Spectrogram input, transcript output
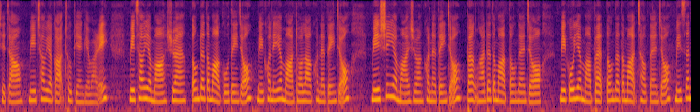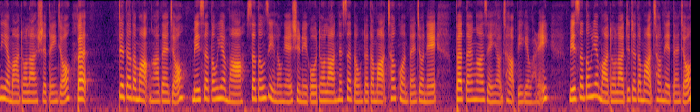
ဖြစ်ကြောင်းမေ6ရက်ကထုတ်ပြန်ခဲ့ပါတယ်။မေ6ရက်မှာယွမ်3.9သိန်းကျော်မေ9ရက်မှာဒေါ်လာ9သိန်းကျော်မေ10ရက်မှာယွမ်9သိန်းကျော်ဘတ်9.3သန်းကျော်မေ9ရက်မှာဘတ်3.6သန်းကျော်မေ12ရက်မှာဒေါ်လာ10သိန်းကျော်ဘတ်1.5တန်းကျော်မေ73ရက်မှာ73စီလုပ်ငန်းရှင်တွေကိုဒေါ်လာ23.6ခွန်တန်းကျော်နဲ့ဘတ်တန်း90ရောက်ချပေးခဲ့ပါတယ်။ မေ73ရက်မှာဒေါ်လာ1.6နှစ်တန်းကျော်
